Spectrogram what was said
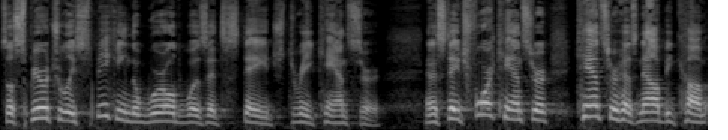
So, spiritually speaking, the world was at stage three cancer. And at stage four cancer, cancer has now become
